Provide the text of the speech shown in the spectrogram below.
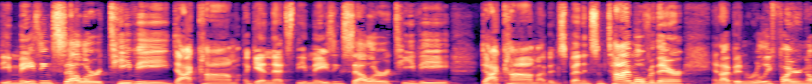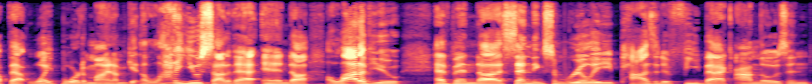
theamazingsellertv.com. Again, that's theamazingsellertv.com. I've been spending some time over there and I've been really firing up that whiteboard of mine. I'm getting a lot of use out of that. And uh, a lot of you have been uh, sending some really positive feedback on those and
